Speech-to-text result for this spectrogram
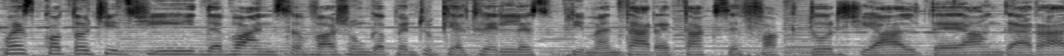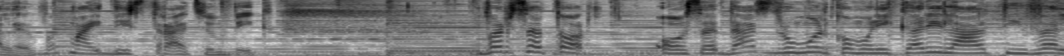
Vă scotociți și de bani să vă ajungă pentru cheltuielile suplimentare, taxe, facturi și alte angarale. Vă mai distrați un pic. Vărsător, o să dați drumul comunicării la alt nivel.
